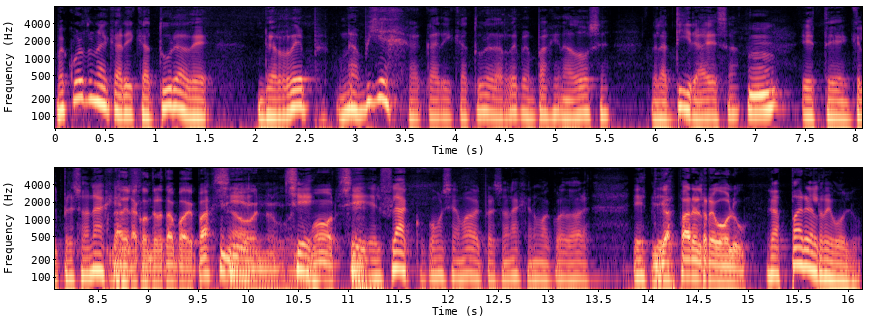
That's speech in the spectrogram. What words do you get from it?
Me acuerdo una caricatura de, de Rep, una vieja caricatura de Rep en página 12, de la tira esa, mm. este, que el personaje... ¿La de la contratapa de página o en, sí, humor? Sí, el flaco, ¿cómo se llamaba el personaje? No me acuerdo ahora. Este, Gaspar el Revolú. Gaspar el Revolú.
